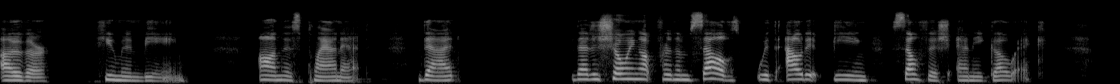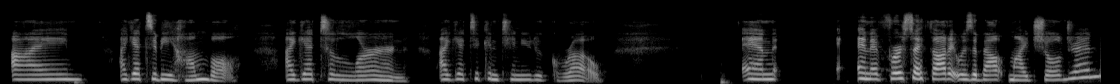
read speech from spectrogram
other human being on this planet that that is showing up for themselves without it being selfish and egoic. I'm I get to be humble. I get to learn. I get to continue to grow. And and at first I thought it was about my children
